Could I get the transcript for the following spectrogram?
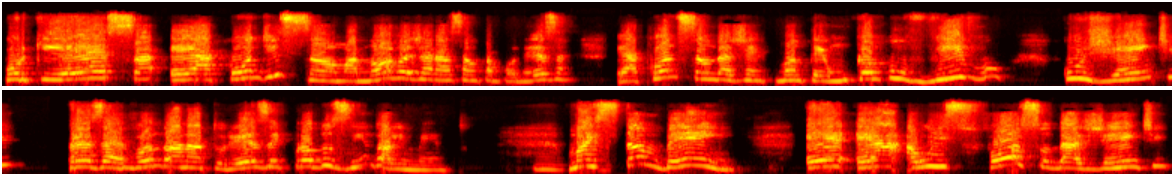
porque essa é a condição, a nova geração camponesa é a condição da gente manter um campo vivo, com gente preservando a natureza e produzindo alimento. Hum. Mas também é, é o esforço da gente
